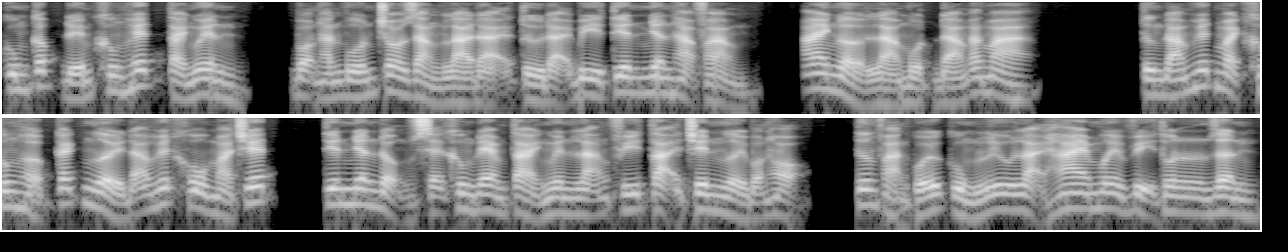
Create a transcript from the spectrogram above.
cung cấp đến không hết tài nguyên, bọn hắn vốn cho rằng là đại từ đại bi tiên nhân hạ phàm, ai ngờ là một đám ác ma. Từng đám huyết mạch không hợp cách người đã huyết khô mà chết, tiên nhân động sẽ không đem tài nguyên lãng phí tại trên người bọn họ, tương phản cuối cùng lưu lại hai mươi vị thôn dân,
